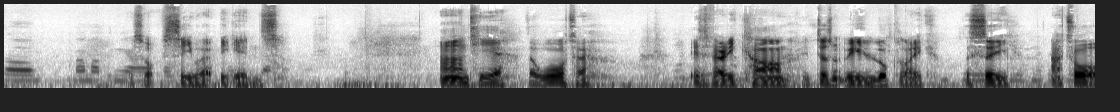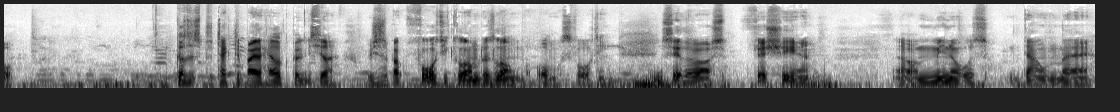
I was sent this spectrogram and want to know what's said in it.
We'll sort of see where it begins. And here the water is very calm. It doesn't really look like the sea at all because it's protected by the Hel Peninsula which is about 40 kilometers long, almost 40. See there are fish here, there are minnows down there.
